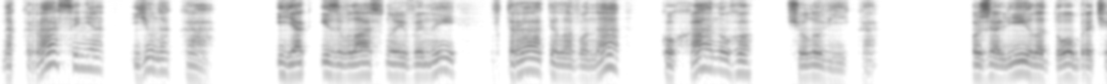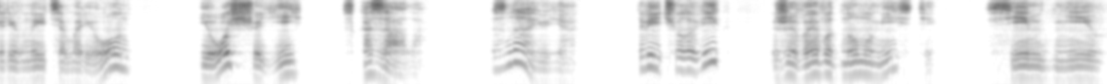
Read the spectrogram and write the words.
на красення юнака, і як із власної вини втратила вона коханого чоловіка. Пожаліла добра чарівниця Маріон, і ось що їй сказала. Знаю я, твій чоловік живе в одному місті. Сім днів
